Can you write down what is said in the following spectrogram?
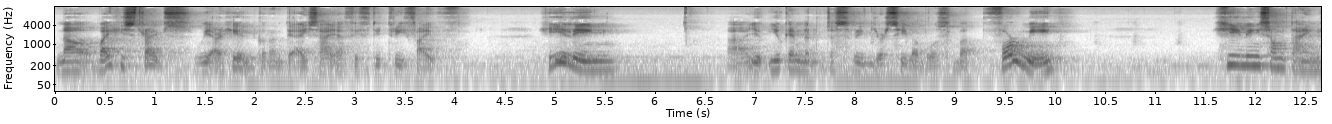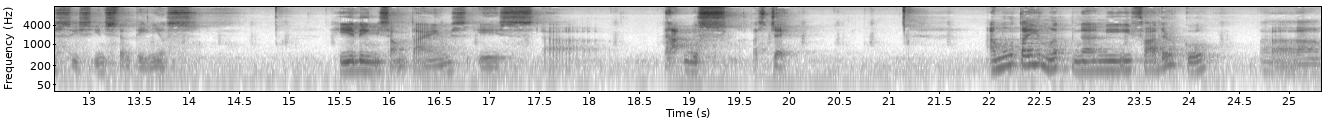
Now, by His stripes, we are healed. Kurante Isaiah 53.5. Healing, uh, you, you can just read your syllables. But for me, healing sometimes is instantaneous. Healing sometimes is uh, tagus, kasjay. Amo tayo mat nga ni father ko uh,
